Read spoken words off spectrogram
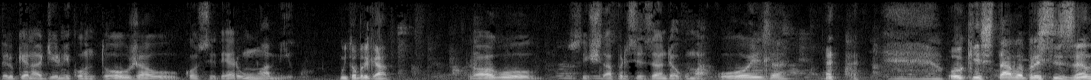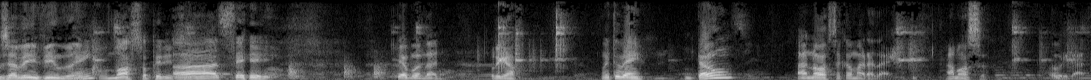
pelo que Nadir me contou, já o considero um amigo. Muito obrigado. Logo, se está precisando de alguma coisa. O que estava precisando já vem vindo, hein? O nosso aperitivo. Ah, sei. Que bondade. Obrigado. Muito bem. Então, a nossa camaradagem. A nossa. Obrigado.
